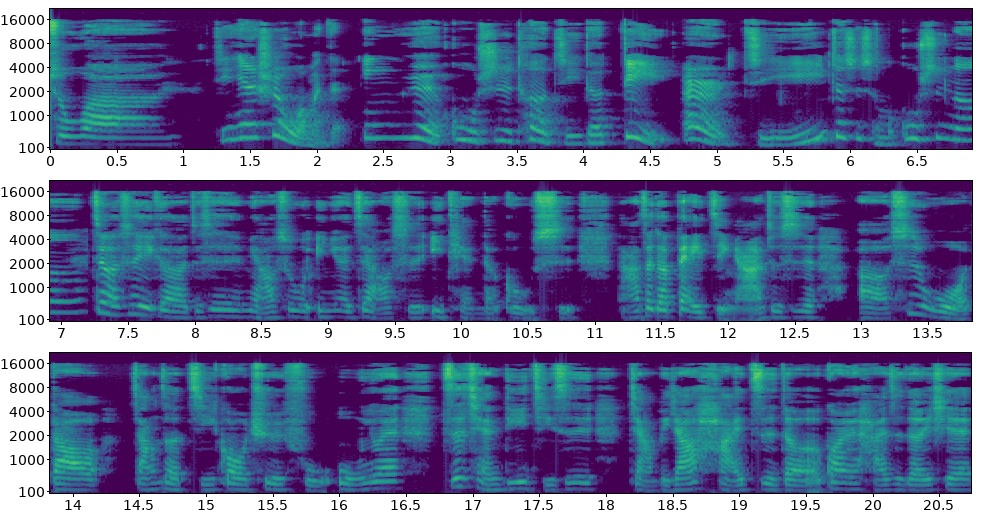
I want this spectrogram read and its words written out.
我是佳佳，我是舒文。今天是我们的音乐故事特辑的第二集，这是什么故事呢？这个是一个就是描述音乐治疗师一天的故事。然后这个背景啊，就是呃，是我到长者机构去服务，因为之前第一集是讲比较孩子的关于孩子的一些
